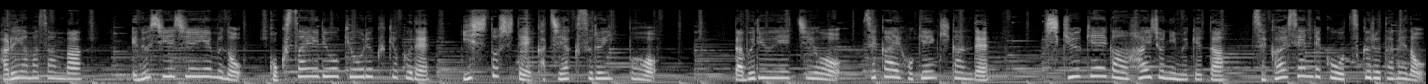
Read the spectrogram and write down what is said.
春山さんは NCGM の国際医療協力局で医師として活躍する一方 WHO 世界保健機関で子宮頸がん排除に向けた世界戦略を作るための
